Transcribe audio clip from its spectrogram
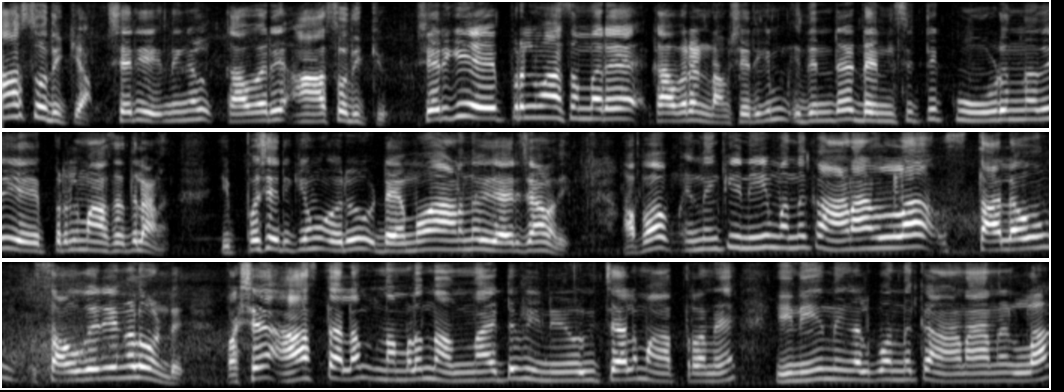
ആസ്വദിക്കാം. ശരി നിങ്ങൾ കവർ ആസ്വദിക്കൂ. ശരിക്കും ഏപ്രിൽ മാസം വരെ കവർ ഉണ്ടാവും ശരിക്കും ഇതിന്റെ ഡെൻസിറ്റി കൂടുന്നത് ഏപ്രിൽ മാസത്തിലാണ്. ഇപ്പോൾ ശരിക്കും ഒരു ഡെമോ ആണെന്ന് വിചാരിച്ചാൽ മതി. അപ്പോൾ നിങ്ങൾക്ക് ഇനിയും വന്ന് കാണാനുള്ള സ്ഥലവും സൗകര്യങ്ങളും ഉണ്ട്. പക്ഷേ ആ സ്ഥലം നമ്മൾ നന്നായിട്ട് വിനിയോഗിച്ചാൽ മാത്രമേ ഇനിയും നിങ്ങൾക്ക് വന്ന് കാണാനുള്ള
